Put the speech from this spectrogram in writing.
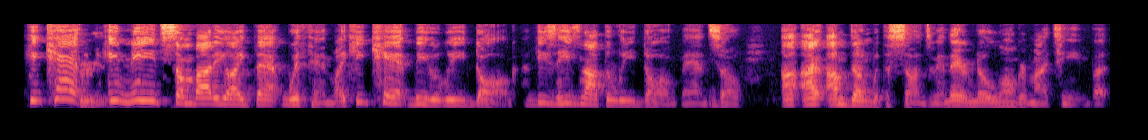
he can't mm. he needs somebody like that with him. Like he can't be the lead dog. Mm. He's he's not the lead dog, man. So I, I am done with the Suns, man. They are no longer my team. But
